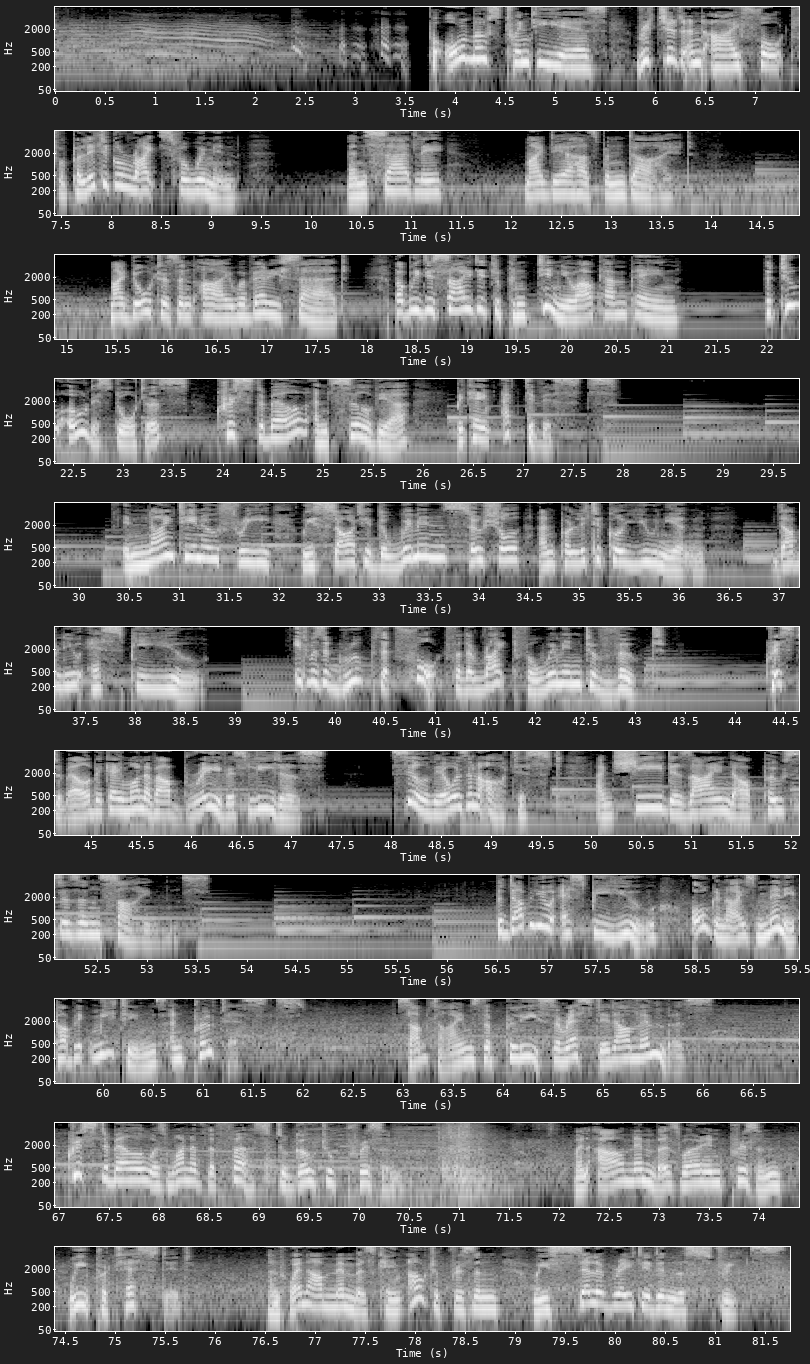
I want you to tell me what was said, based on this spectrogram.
For almost 20 years, Richard and I fought for political rights for women. Then sadly, my dear husband died. My daughters and I were very sad, but we decided to continue our campaign. The two oldest daughters, Christabel and Sylvia, became activists. In 1903, we started the Women's Social and Political Union, WSPU. It was a group that fought for the right for women to vote. Christabel became one of our bravest leaders. Sylvia was an artist, and she designed our posters and signs. The WSPU organized many public meetings and protests. Sometimes the police arrested our members. Christabel was one of the first to go to prison. When our members were in prison, we protested. And when our members came out of prison, we celebrated in the streets.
